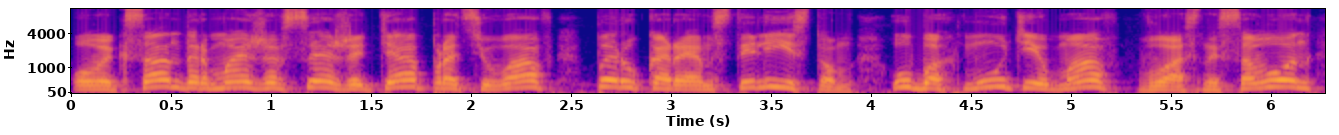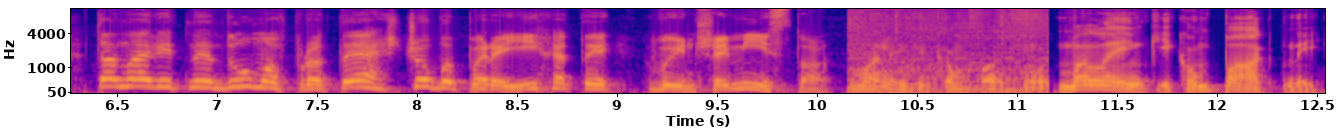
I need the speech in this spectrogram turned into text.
Олександр майже все життя працював перукарем-стилістом. У Бахмуті мав власний салон та навіть не думав про те, щоб переїхати в інше місто. Маленький компактний. Маленький, компактний,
